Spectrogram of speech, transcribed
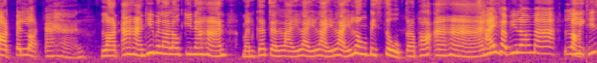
อดเป็นหลอดอาหารหลอดอาหารที่เวลาเรากินอาหาร มันก็จะไหลไหลไหลไหลลงไปสู่กระเพาะอาหาร ใช่ค่ะพี่เรามา หลอดที่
